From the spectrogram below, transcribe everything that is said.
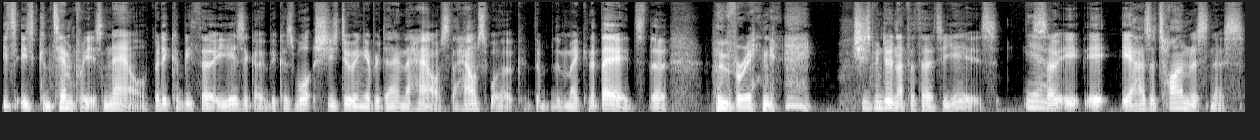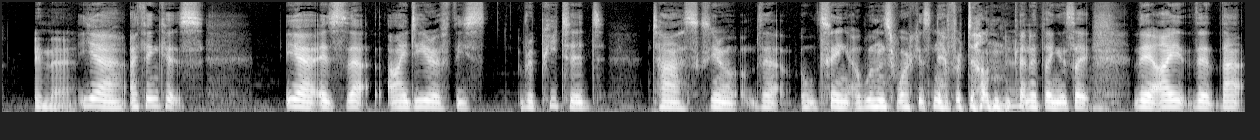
is, is contemporary, it's now, but it could be 30 years ago because what she's doing every day in the house, the housework, the, the making the beds, the hoovering, she's been doing that for 30 years. Yeah. So it, it, it has a timelessness in there. Yeah, I think it's yeah, it's that idea of these repeated tasks. You know, the old saying, "A woman's work is never done," kind of thing. It's like the I the that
